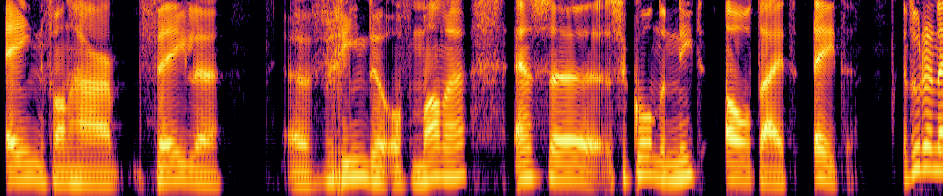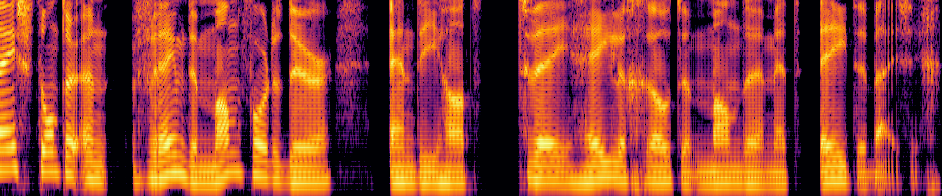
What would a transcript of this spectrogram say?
één van haar vele eh, vrienden of mannen. En ze, ze konden niet altijd eten. En toen ineens stond er een vreemde man voor de deur. En die had twee hele grote manden met eten bij zich.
